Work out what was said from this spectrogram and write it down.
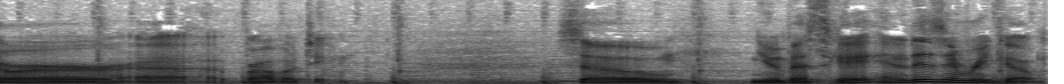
or uh, Bravo Team. So you investigate, and it is Enrico,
